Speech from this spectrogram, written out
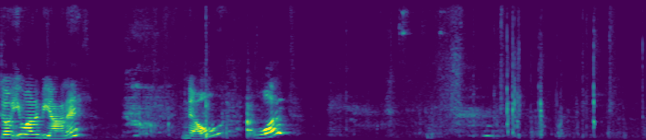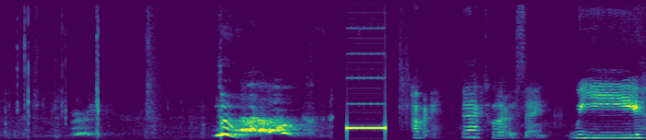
Don't you want to be on it? No? What? Okay, back to what I was saying. We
